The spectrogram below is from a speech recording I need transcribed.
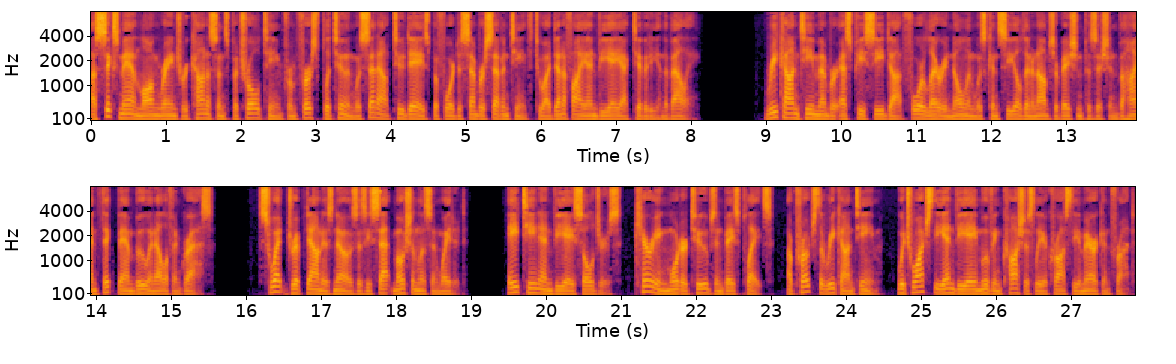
A six man long range reconnaissance patrol team from 1st Platoon was sent out two days before December 17 to identify NVA activity in the valley. Recon team member SPC.4 Larry Nolan was concealed in an observation position behind thick bamboo and elephant grass. Sweat dripped down his nose as he sat motionless and waited. 18 NVA soldiers, carrying mortar tubes and base plates, approached the recon team, which watched the NVA moving cautiously across the American front.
